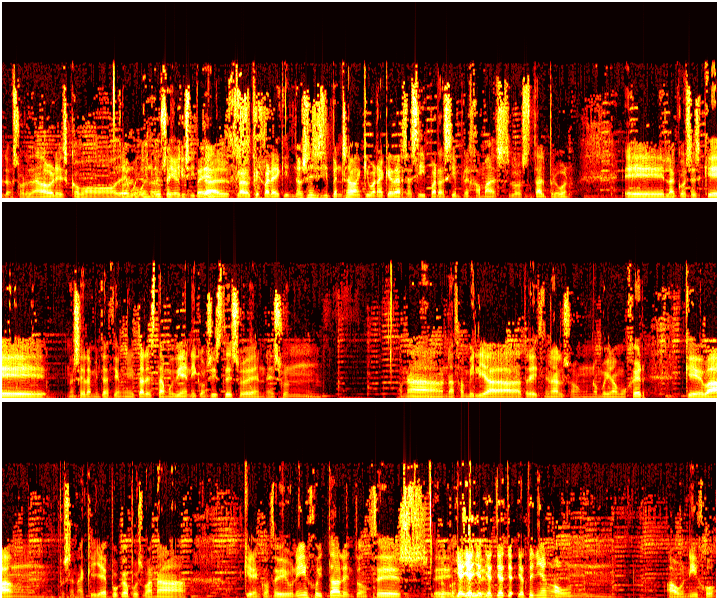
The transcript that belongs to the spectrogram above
los ordenadores como de Windows Windows 98 y tal, claro que para no sé si pensaban que iban a quedarse así para siempre jamás los tal, pero bueno. Eh, la cosa es que no sé, la ambientación y tal está muy bien y consiste eso en es un una, una familia tradicional, son un hombre y una mujer que van, pues en aquella época, pues van a quieren concebir un hijo y tal, entonces eh, ya, ya, ya, ya, ya- ya tenían a un a un hijo,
